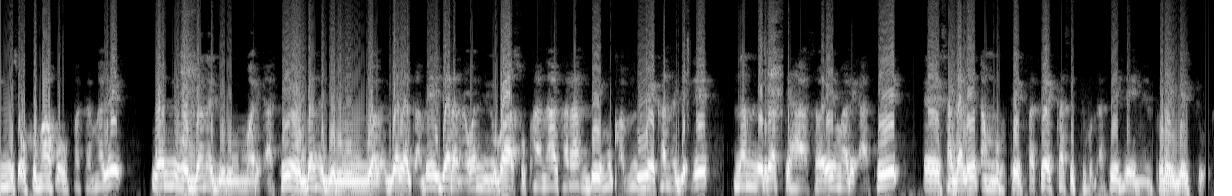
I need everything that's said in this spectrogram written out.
innis ofumaaf uffata malee wanni hoggana jiru mari'atee hoggana jiru jala qabee jarana wanni nu baasu kanaa karaan deemuu qabnullee kana jedhee namni irratti haasawee mari'atee sagaleedhaan murteeffatee akkasitti fudhatee deemee ture jechuudha.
